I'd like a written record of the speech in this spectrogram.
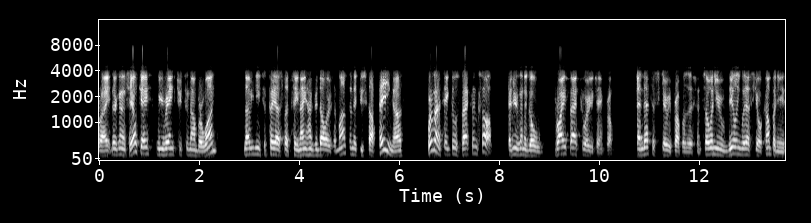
right? They're going to say, okay, we ranked you to number one. Now you need to pay us, let's say, $900 a month. And if you stop paying us, we're going to take those backlinks off and you're going to go right back to where you came from. And that's a scary proposition. So when you're dealing with SEO companies,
